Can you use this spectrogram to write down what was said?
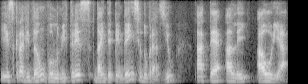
e Escravidão, volume 3, da independência do Brasil até a Lei Áurea.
